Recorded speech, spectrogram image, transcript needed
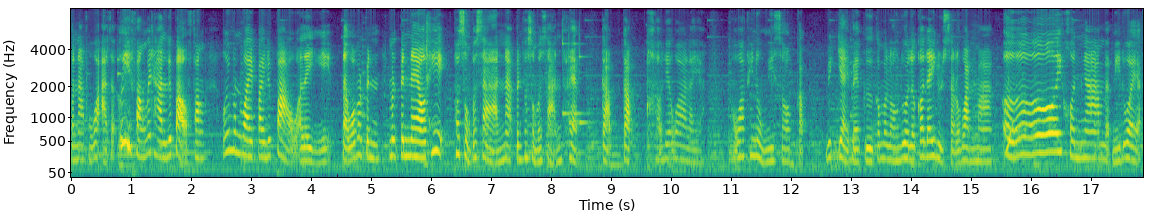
ฟานาเพราะว่าอาจจะเอ้ยฟังไม่ทันหรือเปล่าฟังเอ้ยมันไวไปหรือเปล่าอะไรอย่างนี้ แต่ว่ามันเป็นมันเป็นแนวที่ผสมผสานน่ะเป็นผสมผสานแทร็กกับกับเขาเรียกว่าอะไรอะเพราะว่าพี่หนุ่มมีซอกกับ วิกใหญ่แบกือก็มาร้องด้วย แล้วก็ได้หยุดสารวันมา เอยคนงามแบบนี้ด้วยอะ่ะ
